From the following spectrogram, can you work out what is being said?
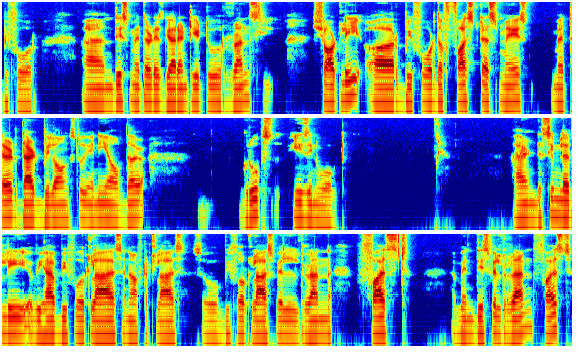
before. And this method is guaranteed to run shortly or before the first test method that belongs to any of the groups is invoked. And similarly we have before class and after class. So before class will run first I mean this will run first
